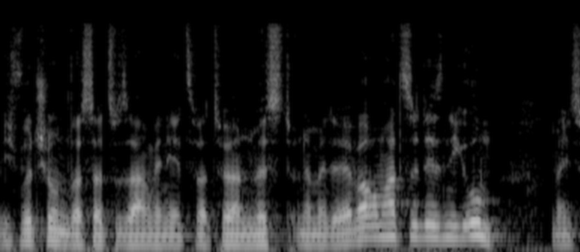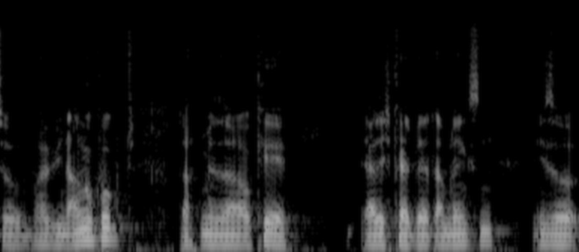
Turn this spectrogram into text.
ich würde schon was dazu sagen, wenn ihr jetzt was hören müsst. Und dann meinte er, ja, warum hast du das nicht um? Dann meinte ich so, habe ich ihn angeguckt, dachte mir so, okay, Ehrlichkeit wert am längsten. Ich so,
